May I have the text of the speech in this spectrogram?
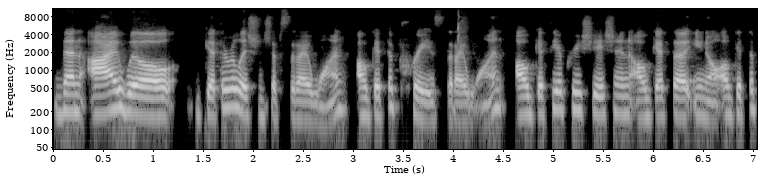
then I will get the relationships that I want. I'll get the praise that I want. I'll get the appreciation. I'll get the, you know, I'll get the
